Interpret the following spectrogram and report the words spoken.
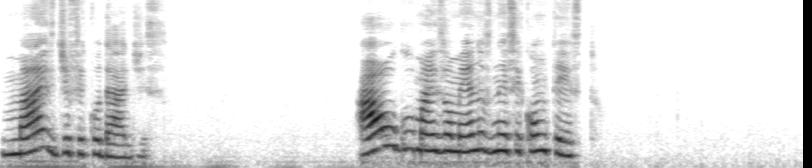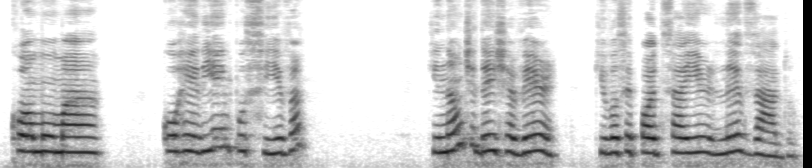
mais dificuldades. Algo mais ou menos nesse contexto. Como uma correria impulsiva que não te deixa ver que você pode sair lesado.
